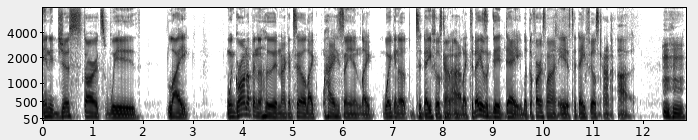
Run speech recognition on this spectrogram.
and it just starts with like when growing up in the hood, and I can tell like how he's saying like waking up today feels kind of odd. Like today is a good day, but the first line is today feels kind of odd Mm-hmm.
